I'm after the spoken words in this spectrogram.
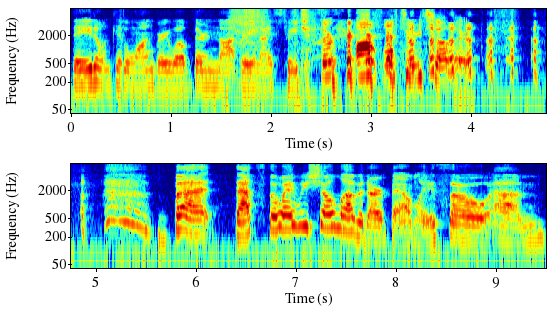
they don't get along very well. They're not very nice to each other. They're awful to each other. but that's the way we show love in our family. So, um,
